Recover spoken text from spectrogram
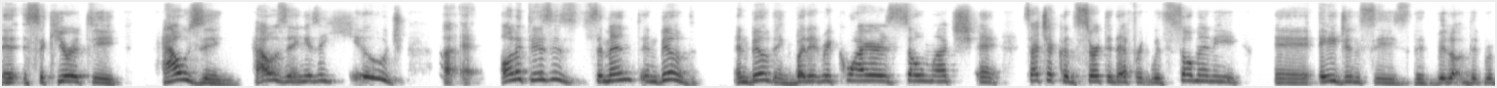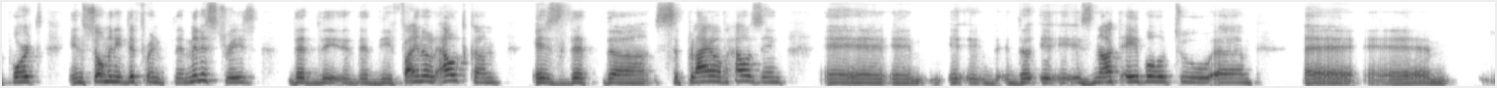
uh, security, housing. Housing is a huge, uh, uh, all it is is cement and build and building, but it requires so much, uh, such a concerted effort with so many uh, agencies that belong, that report in so many different uh, ministries that the, the, the final outcome is that the supply of housing uh, i- i- the- i- i- is not able to um, uh, um,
